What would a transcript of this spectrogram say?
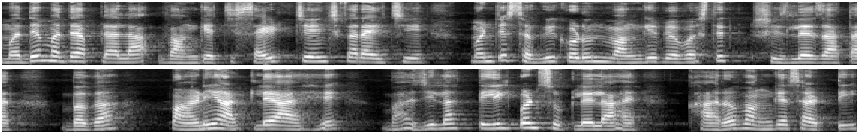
मध्ये मध्ये आपल्याला वांग्याची साईड चेंज करायची आहे. म्हणजे सगळीकडून वांगे व्यवस्थित शिजले जातात. बघा पाणी आटले आहे. भाजीला तेल पण सुटलेलं आहे. खारं वांग्यासाठी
